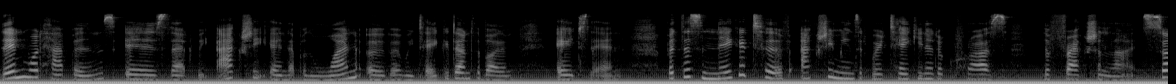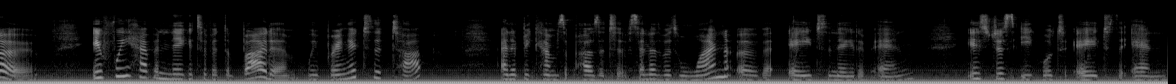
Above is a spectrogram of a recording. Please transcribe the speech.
then what happens is that we actually end up with 1 over, we take it down to the bottom, a to the n. But this negative actually means that we're taking it across the fraction line. So if we have a negative at the bottom, we bring it to the top, and it becomes a positive. So in other words, 1 over a to the negative n is just equal to a to the n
